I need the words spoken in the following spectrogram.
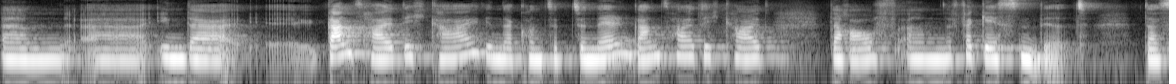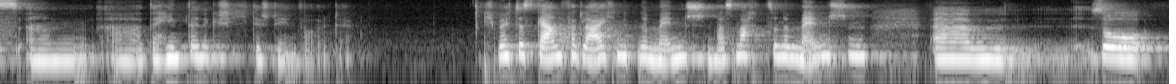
ähm, äh, in der Ganzheitlichkeit, in der konzeptionellen Ganzheitlichkeit darauf ähm, vergessen wird, dass ähm, äh, dahinter eine Geschichte stehen sollte. Ich möchte es gern vergleichen mit einem Menschen. Was macht so einem Menschen ähm, so,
